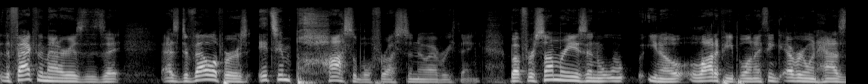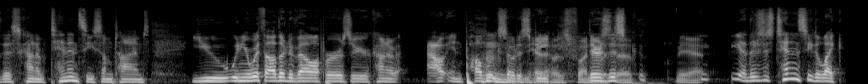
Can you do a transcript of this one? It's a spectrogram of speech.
the fact of the matter is is that as developers, it's impossible for us to know everything. But for some reason, you know, a lot of people, and I think everyone has this kind of tendency sometimes. You, when you're with other developers or you're kind of out in public, so hmm, to Yeah, speak, funny. there's this, the- yeah, yeah, there's this tendency to like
